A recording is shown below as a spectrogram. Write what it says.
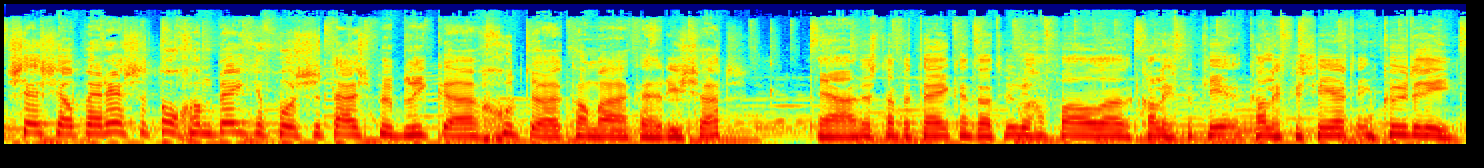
Sergio Perez het toch een beetje voor zijn thuispubliek goed kan maken, Richard. Ja, dus dat betekent dat in ieder geval uh, kwalificeert in Q3.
